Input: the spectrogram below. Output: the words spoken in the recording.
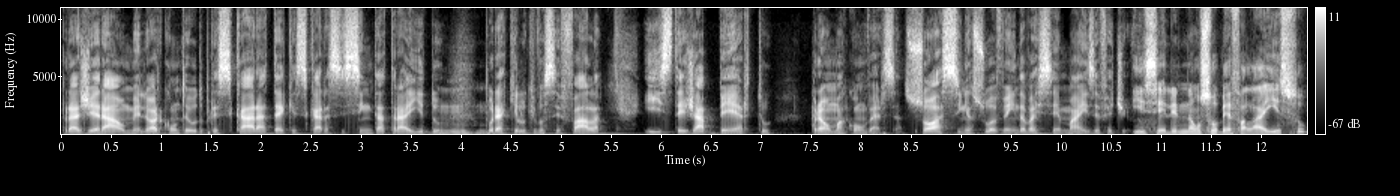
para gerar o melhor conteúdo para esse cara até que esse cara se sinta atraído uhum. por aquilo que você fala e esteja aberto para uma conversa. Só assim a sua venda vai ser mais efetiva. E se ele não souber falar isso,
